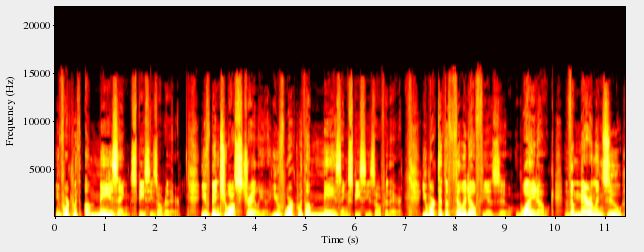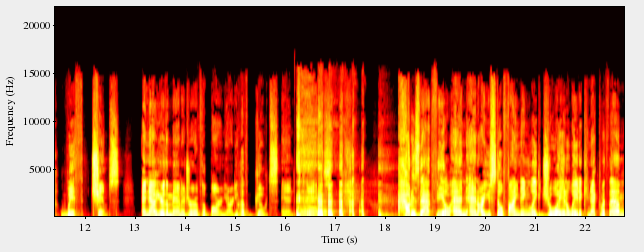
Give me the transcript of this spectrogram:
You've worked with amazing species over there. You've been to Australia. You've worked with amazing species over there. You worked at the Philadelphia Zoo, White Oak, the Maryland Zoo with chimps. And now you're the manager of the barnyard. You have goats and pigs. How does that feel? And and are you still finding like joy and a way to connect with them?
